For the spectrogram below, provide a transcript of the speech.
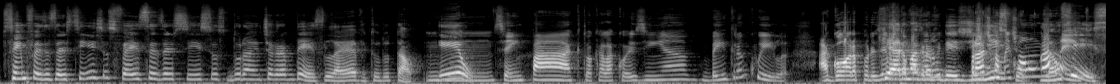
sempre fez exercícios, fez exercícios durante a gravidez, leve, tudo tal. Uhum, eu. Sem impacto, aquela coisinha bem tranquila. Agora, por exemplo. Que era uma gravidez de praticamente risco. Um não fiz.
